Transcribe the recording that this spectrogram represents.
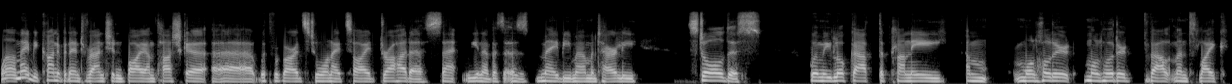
well, maybe kind of an intervention by An Taisce uh, with regards to one outside Drogheda, you know, that has maybe momentarily stalled us. When we look at the Clonee and Mulhuddart, Mulhuddart development, like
